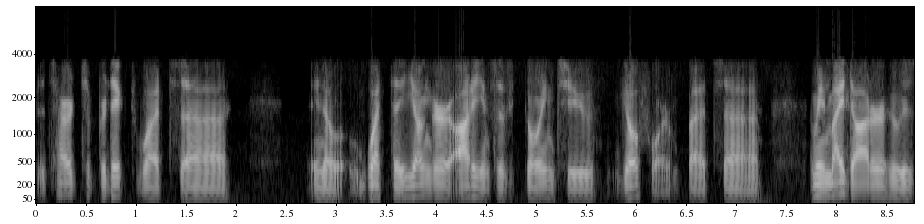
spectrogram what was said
it's hard to predict what uh, you know what the younger audience is going to go for. But uh, I mean, my daughter, who is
